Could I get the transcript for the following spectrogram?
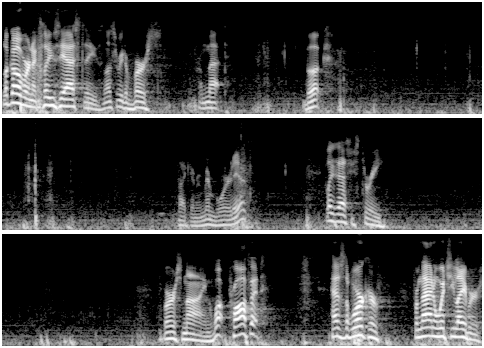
Look over in Ecclesiastes. Let's read a verse from that book. If I can remember where it is. Ecclesiastes 3. Verse 9. What profit has the worker from that in which he labors?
